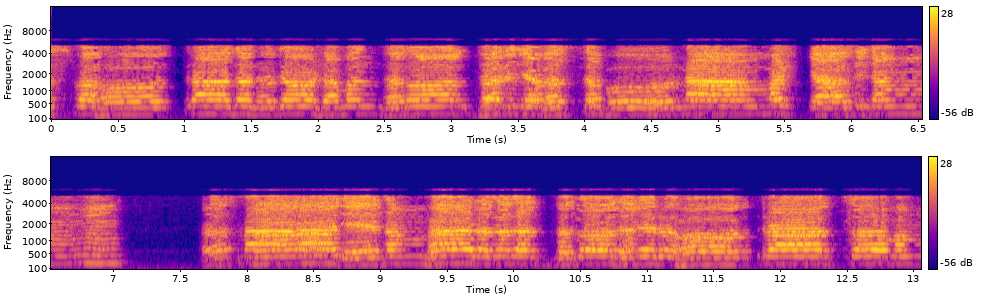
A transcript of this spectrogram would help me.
मन्दस्वहोत्रादनुजोषमन्धगोध्वर्यभस्तपूर्णाम् मष्ट्यासितम् रस्माजेतम् भारतदद्वतोधनिर्होत्रात् सोमम्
